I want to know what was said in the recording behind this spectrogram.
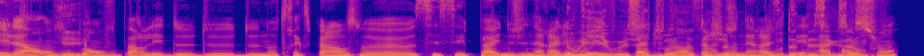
Et là, on vous, Et- bon, on vous parlait de, de, de notre expérience. euh, c'est pas une généralité. Oui, il faut oui, pas du surtout, tout en faire une attention, on généralité. vous donne des attention.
